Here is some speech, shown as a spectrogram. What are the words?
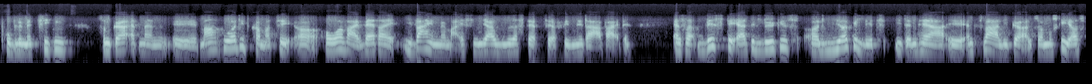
problematikken, som gør, at man øh, meget hurtigt kommer til at overveje, hvad der er i vejen med mig, siden jeg er ude af stand til at finde et arbejde. Altså, hvis det er, det lykkes at lirke lidt i den her øh, ansvarliggørelse, og måske også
